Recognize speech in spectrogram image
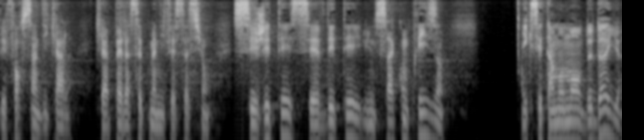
des forces syndicales qui appellent à cette manifestation. CGT, CFDT, une ça comprise, et que c'est un moment de deuil.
